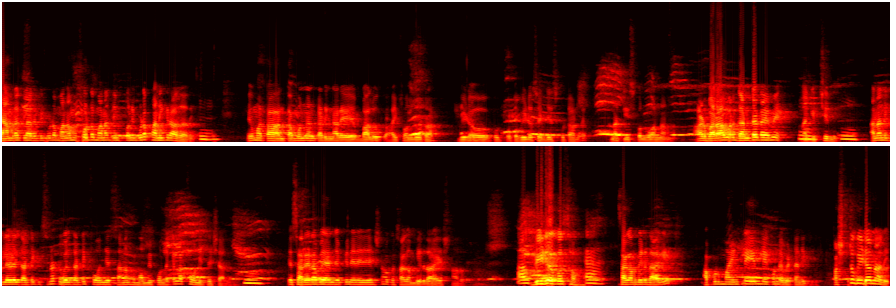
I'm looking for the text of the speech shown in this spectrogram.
కెమెరా క్లారిటీ కూడా మనం ఫోటో మనం దింపుకొని కూడా పనికి రాదు అది ఇక మా తా తమ్ముడు నన్ను అడిగినారే బాలు ఐఫోన్ చూడరా? వీడియో ఒక వీడియో సెట్ చేసుకుంటా అంటే నా తీసుకొని పో అన్నాను. ఆడు బరాబర్ గంట టైమే నాకు ఇచ్చింది. అన్న నీకు లెవెల్ థర్టీకి ఇస్తున్నా ట్వెల్వ్ థర్టీకి ఫోన్ చేస్తాను మా మమ్మీ ఫోన్లోకి నాకు ఫోన్ ఇచ్చేసాను ఇక సరే రాబాయ్ అని చెప్పి నేను ఏం చేసిన ఒక సగం బీరు తాగేసినారు. వీడియో కోసం. సగం బీరు తాగి అప్పుడు మా ఇంట్లో ఏం లేకుండా పెట్టడానికి ఫస్ట్ వీడియో నాది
